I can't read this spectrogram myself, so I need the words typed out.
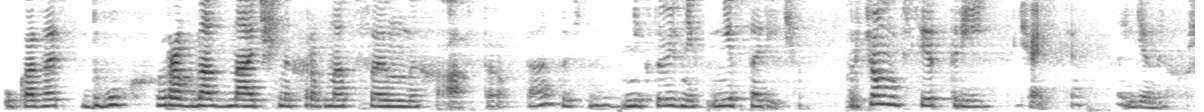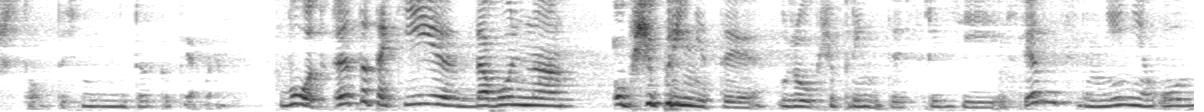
указать двух равнозначных, равноценных авторов, да, то есть никто из них не вторичен. Причем все три части Генриха VI, то есть не только первая. Вот, это такие довольно общепринятые, уже общепринятые среди исследователей мнения о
